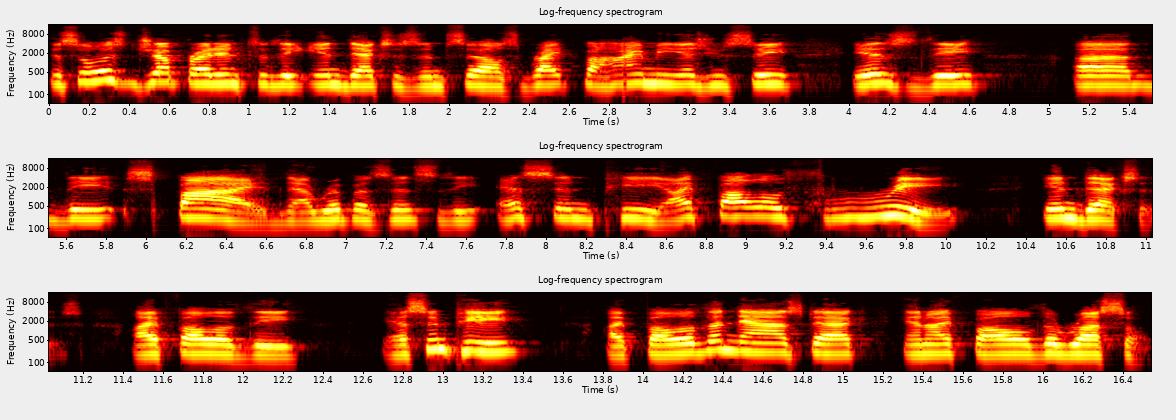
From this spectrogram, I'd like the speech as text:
and so let's jump right into the indexes themselves. Right behind me, as you see, is the uh, the SPY that represents the S&P. I follow three indexes. I follow the S&P, I follow the Nasdaq, and I follow the Russell.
